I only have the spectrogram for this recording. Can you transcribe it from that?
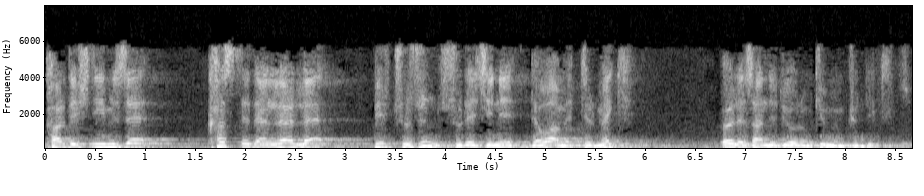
kardeşliğimize kastedenlerle bir çözüm sürecini devam ettirmek öyle zannediyorum ki mümkün değil.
